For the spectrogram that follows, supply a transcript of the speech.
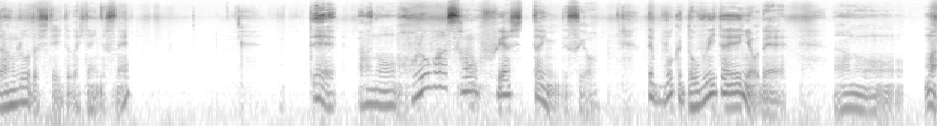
ダウンロードしていただきたいんですね。で、あの、フォロワーさんを増やしたいんですよ。で、僕、ドブ板営業で、あのまあ、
